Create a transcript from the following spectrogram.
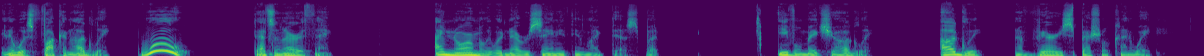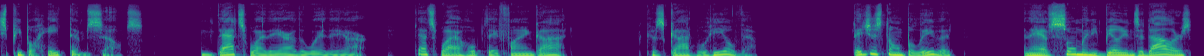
and it was fucking ugly. Woo! That's another thing. I normally would never say anything like this, but evil makes you ugly. Ugly in a very special kind of way. These people hate themselves. And that's why they are the way they are. That's why I hope they find God, because God will heal them. They just don't believe it. And they have so many billions of dollars,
